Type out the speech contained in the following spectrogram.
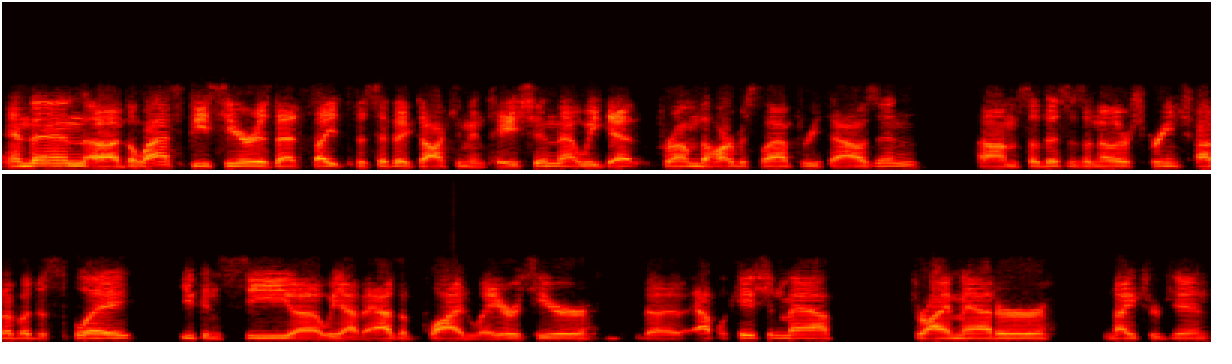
And then uh, the last piece here is that site-specific documentation that we get from the Harvest Lab 3000. Um, so this is another screenshot of a display. You can see uh, we have as applied layers here, the application map, dry matter, nitrogen,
